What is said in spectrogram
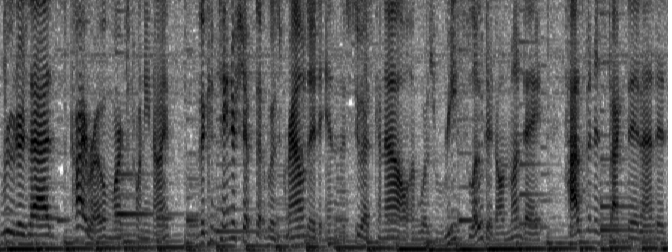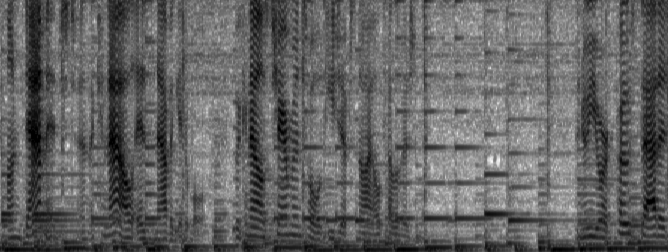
Reuters adds Cairo, March 29th. The container ship that was grounded in the Suez Canal and was refloated on Monday has been inspected and is undamaged, and the canal is navigable. The canal's chairman told Egypt's Nile television. The New York Post added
